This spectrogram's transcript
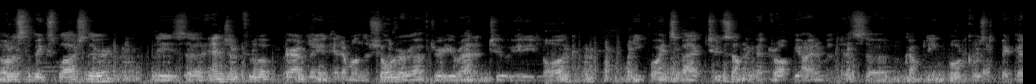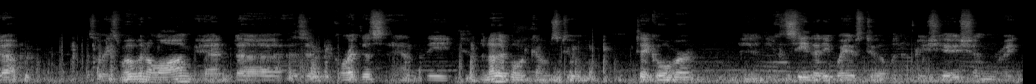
Notice the big splash there? His uh, engine flew up apparently and hit him on the shoulder after he ran into a log. He points back to something that dropped behind him and his uh, accompanying boat goes to pick it up. So he's moving along and uh, as I record this and the another boat comes to take over and you can see that he waves to him in appreciation right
